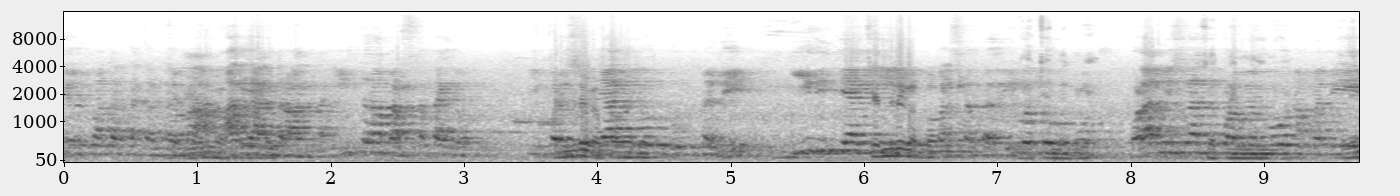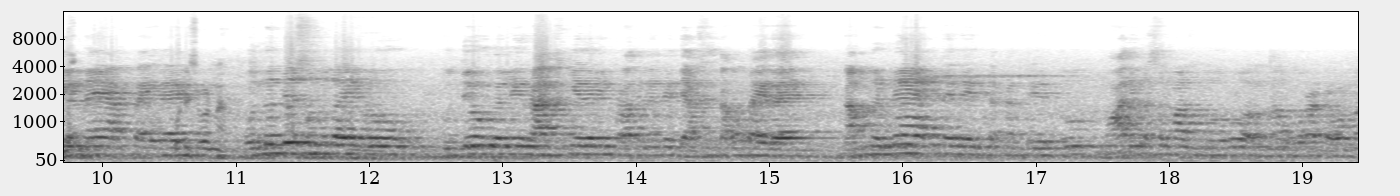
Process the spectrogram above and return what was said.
ತೆಲುಗು ಮಾತಾಡ್ತಕ್ಕಂಥವ್ರನ್ನ ಆದಿ ಆಂಧ್ರ ಅಂತ ಈ ಥರ ಬರ್ಸ್ಕೊತಾ ಇದ್ರು. ಈ ಗುಂಪಿನಲ್ಲಿ ಈ ರೀತಿಯಾಗಿ ಇವತ್ತು ಒಳ ಮೀಸಲಾತಿ ಕೊಡಬೇಕು. ನಮ್ಮಲ್ಲಿ ಅನ್ಯಾಯ ಆಗ್ತಾ ಇದೆ. ಒಂದೊಂದೇ ಸಮುದಾಯಗಳು ಉದ್ಯೋಗದಲ್ಲಿ ರಾಜಕೀಯದಲ್ಲಿ ಪ್ರಾಧಾನ್ಯತೆ ಜಾಸ್ತಿ ತಗೋತಾ ಇದೆ. ನಮ್ಗೆ ಅನ್ಯಾಯ ಆಗ್ತಾ ಇದೆ ಅಂತಕ್ಕಂಥದ್ದು ಮಾದಿಗ ಸಮಾಜದವರು ಅದನ್ನ ಹೋರಾಟವನ್ನ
